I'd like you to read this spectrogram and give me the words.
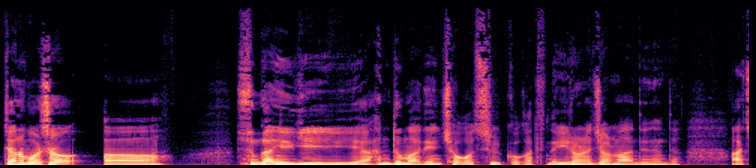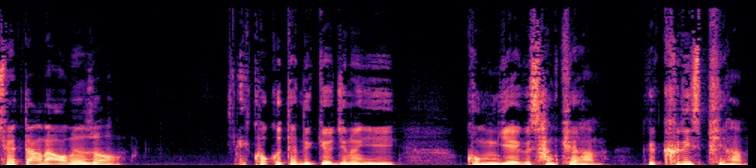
저는 벌써 어 순간 일기에 한두 마디는 적었을 것 같은데 일어난 지 얼마 안 됐는데 아침에 딱 나오면서 코끝에 느껴지는 이 공기의 그 상쾌함, 그 크리스피함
